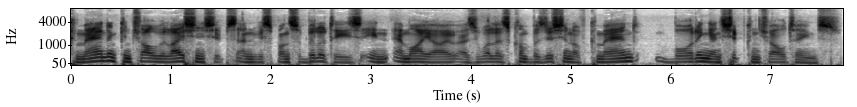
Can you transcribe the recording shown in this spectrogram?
command and control relationships and responsibilities in MIO as well as composition of command, boarding and ship control teams.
